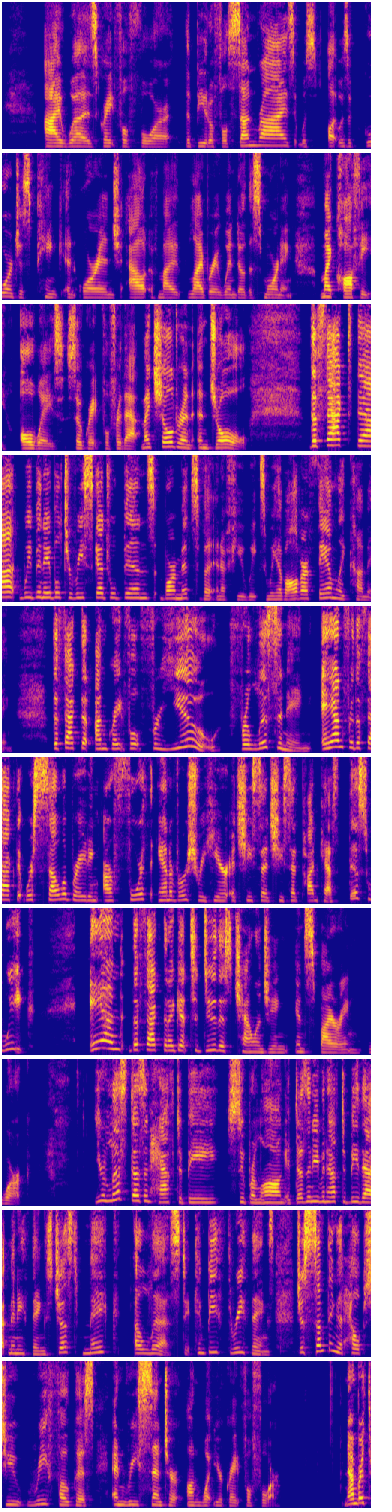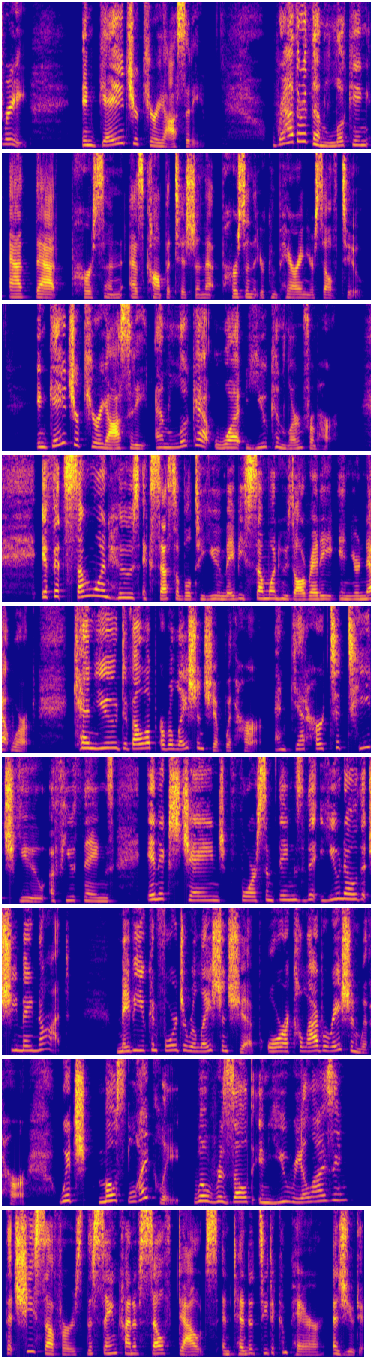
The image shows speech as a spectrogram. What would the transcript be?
I was grateful for the beautiful sunrise. It was uh, it was a gorgeous pink and orange out of my library window this morning. My coffee, always so grateful for that. My children and Joel. The fact that we've been able to reschedule Ben's bar mitzvah in a few weeks and we have all of our family coming. The fact that I'm grateful for you for listening and for the fact that we're celebrating our fourth anniversary here at She Said, She Said podcast this week. And the fact that I get to do this challenging, inspiring work your list doesn't have to be super long. It doesn't even have to be that many things. Just make a list. It can be three things, just something that helps you refocus and recenter on what you're grateful for. Number three, engage your curiosity. Rather than looking at that person as competition, that person that you're comparing yourself to, engage your curiosity and look at what you can learn from her. If it's someone who's accessible to you, maybe someone who's already in your network, can you develop a relationship with her and get her to teach you a few things in exchange for some things that you know that she may not? Maybe you can forge a relationship or a collaboration with her, which most likely will result in you realizing that she suffers the same kind of self doubts and tendency to compare as you do.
